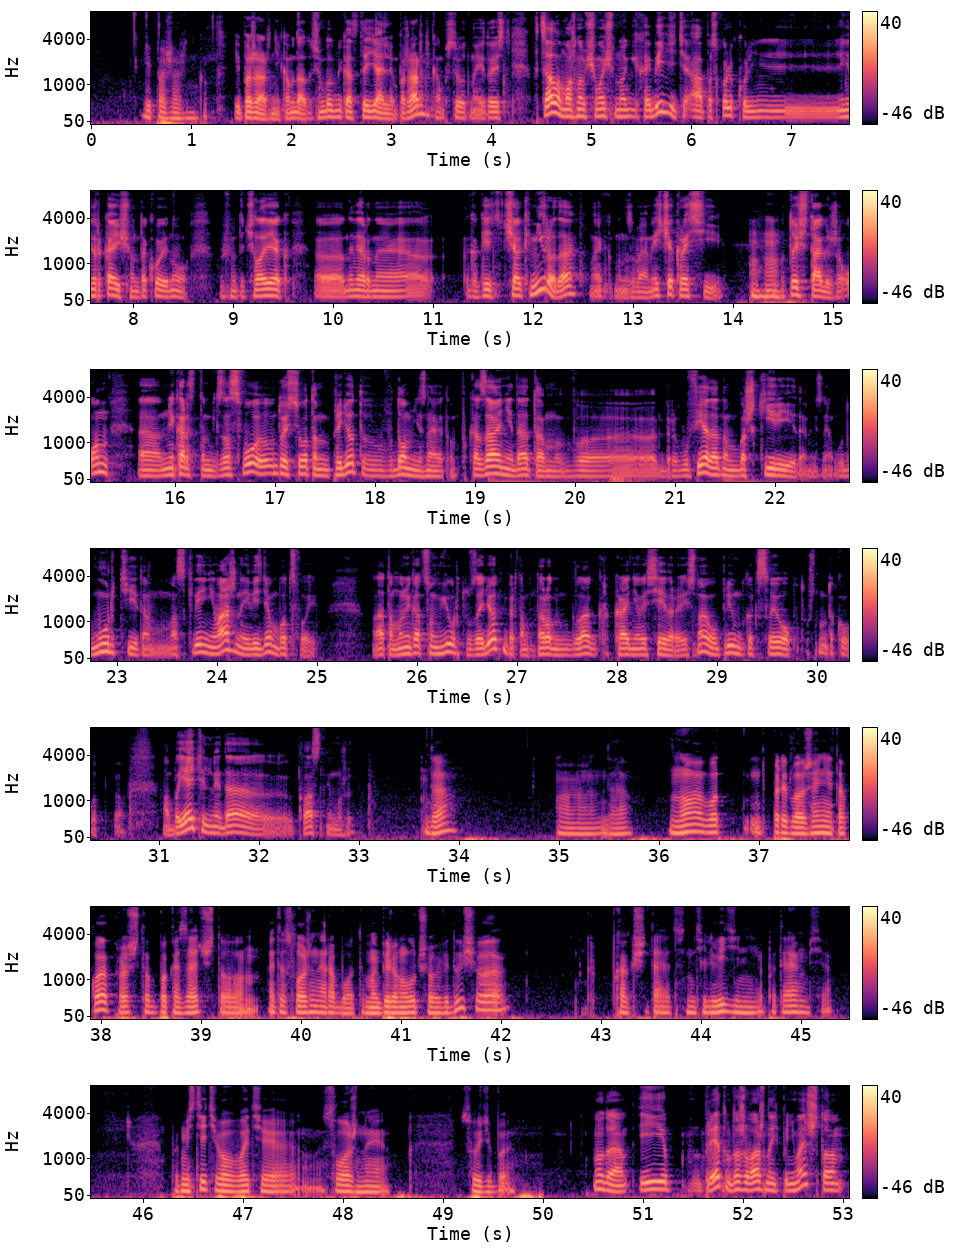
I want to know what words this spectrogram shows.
И пожарником. И пожарником, да. То есть он был, мне кажется, идеальным пожарником абсолютно. И то есть в целом можно, в общем, очень многих обидеть, а поскольку Леонид Аркадьевич, он такой, ну, в общем-то, человек, э, наверное, как есть человек мира, да, как мы называем, есть человек России. Uh-huh. Вот точно так же. Он, э, мне кажется, там за свой, ну, то есть вот там придет в дом, не знаю, там в Казани, да, там в, в Уфе, да, там в Башкирии, там, не знаю, в Удмуртии, там в Москве, неважно, и везде он будет свой. Да, там, ну, мне кажется, он в юрту зайдет, например, там, к народам крайнего севера, и снова его примут как своего, потому что, ну, такой вот э, обаятельный, да, классный мужик. Да, а, да. Но вот предложение такое, просто чтобы показать, что это сложная работа. Мы берем лучшего ведущего, как считается, на телевидении, и пытаемся поместить его в эти сложные судьбы. Ну да, и при этом тоже важно понимать, что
